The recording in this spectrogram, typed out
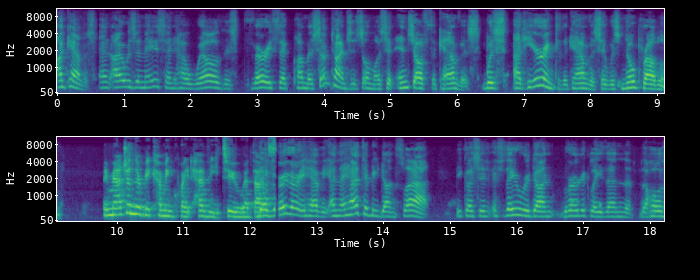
On canvas. And I was amazed at how well this very thick pumice, sometimes it's almost an inch off the canvas, was adhering to the canvas. It was no problem. I imagine they're becoming quite heavy too at that. They're very, very heavy, and they had to be done flat because if, if they were done vertically, then the, the whole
